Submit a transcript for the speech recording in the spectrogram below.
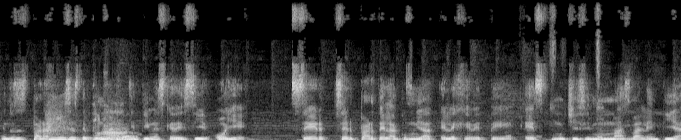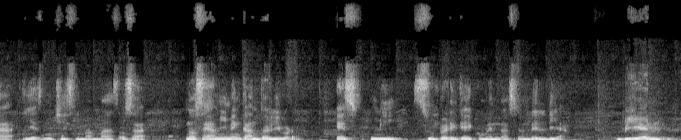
Entonces, para mí es este punto en el que tienes que decir, oye, ser, ser parte de la comunidad LGBT es muchísimo más valentía y es muchísima más, o sea, no sé, a mí me encantó el libro. Es mi super gay recomendación del día. Bien,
